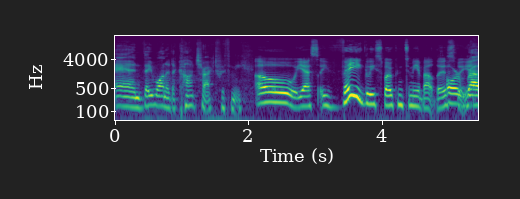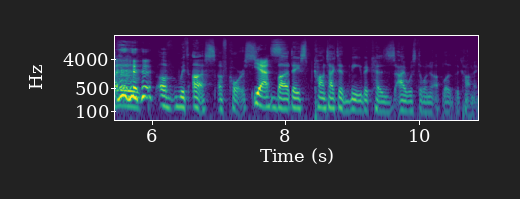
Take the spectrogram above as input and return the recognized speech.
And they wanted a contract with me. Oh, yes. You've vaguely spoken to me about this. Or but yeah. rather, of, with us, of course. Yes. But they contacted me because I was the one who uploaded the comic.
